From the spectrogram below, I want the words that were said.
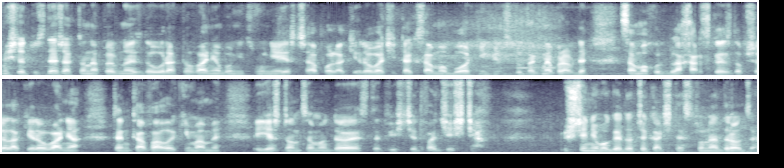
Myślę, tu zderzak to na pewno jest do uratowania, bo nic mu nie jest, trzeba polakierować i tak samo błotnik, więc tu tak naprawdę samochód blacharsko jest do przelakierowania ten kawałek i mamy jeżdżące Mondeo ST220. Już się nie mogę doczekać testu na drodze.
